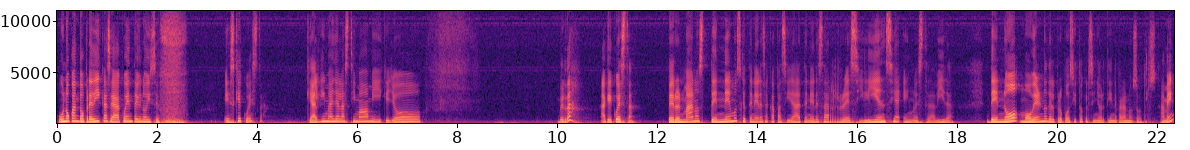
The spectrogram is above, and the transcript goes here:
uno cuando predica se da cuenta y uno dice, es que cuesta. Que alguien me haya lastimado a mí y que yo, ¿verdad? ¿A qué cuesta? Pero hermanos, tenemos que tener esa capacidad de tener esa resiliencia en nuestra vida de no movernos del propósito que el Señor tiene para nosotros. Amén.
